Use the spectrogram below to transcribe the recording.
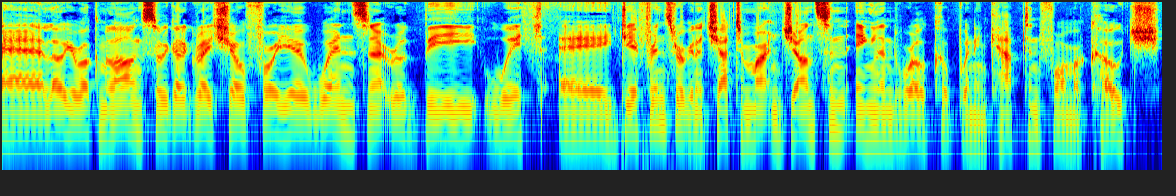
Hello, you're welcome along. So we've got a great show for you. Wednesday night rugby with a difference. We're going to chat to Martin Johnson, England World Cup winning captain, former coach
